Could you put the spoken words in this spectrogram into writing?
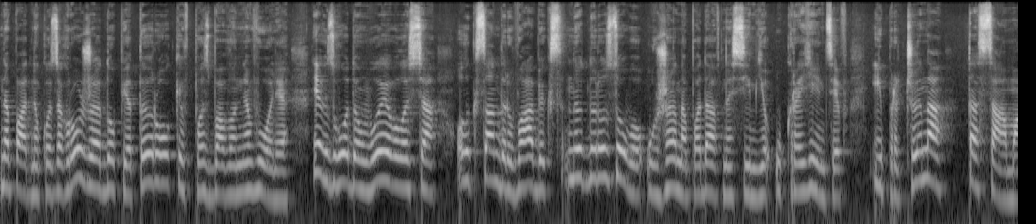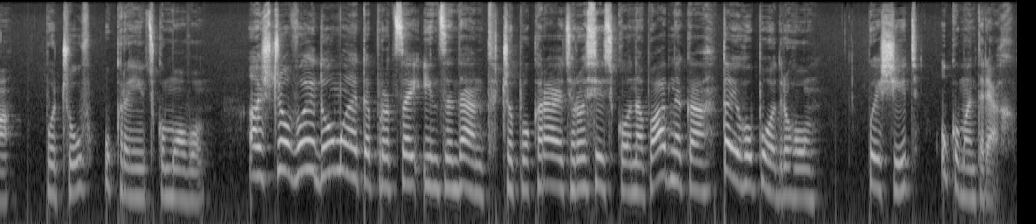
Нападнику загрожує до п'яти років позбавлення волі. Як згодом виявилося, Олександр Вабікс неодноразово уже нападав на сім'ї українців, і причина та сама почув українську мову. А що ви думаєте про цей інцидент? Чи покарають російського нападника та його подругу? Пишіть у коментарях.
